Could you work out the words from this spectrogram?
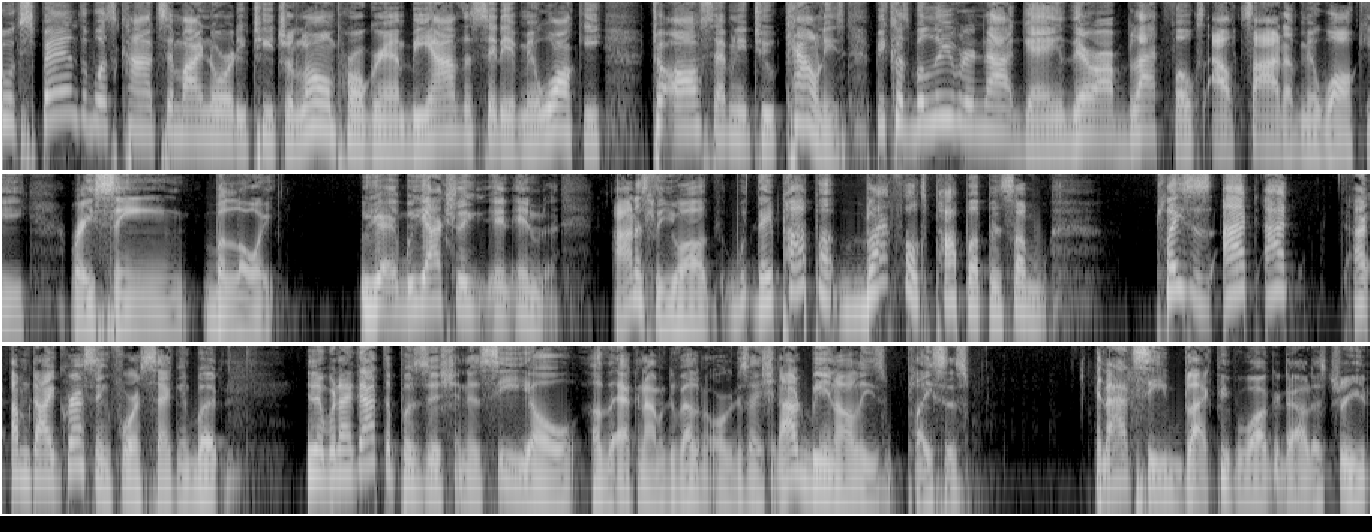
to expand the Wisconsin Minority Teacher Loan Program beyond the city of Milwaukee to all 72 counties. Because believe it or not, gang, there are black folks outside of Milwaukee, Racine, Beloit. We, we actually, and, honestly, you all, they pop up, black folks pop up in some places. I, I, I, I'm digressing for a second, but you know, when I got the position as CEO of the Economic Development Organization, I'd be in all these places and I'd see black people walking down the street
